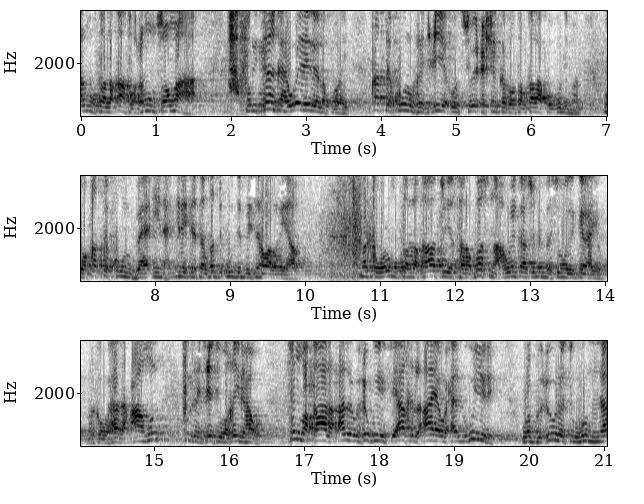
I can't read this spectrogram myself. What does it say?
Almuطalaqaat waa cumuum soo maaha. Furitaanka haweeneyda la furay qad takuunu rajciya ood soo ceshan karto dalqadaa kuugu dhiman. Wa qad takuunu baa'ina. Inay tahay dalqadda ugu dambaysana waa laga yaaba marka walmuطalaqaatu yatarabasna haweenkaasoo dhan baa soo wada gelayo. Marka wahada caamun fi rajciyati wagayriha uma qaala alla wuxuu ku yidhi fi aakhir aaya waxaa lagu yidhi wabucuulatuhunna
